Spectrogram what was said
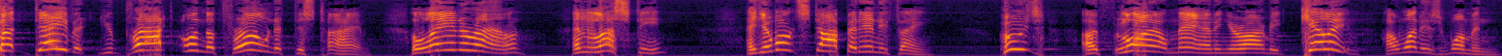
But David, you brought on the throne at this time, laying around and lusting, and you won't stop at anything. Who's a loyal man in your army? Kill him. I want his woman.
